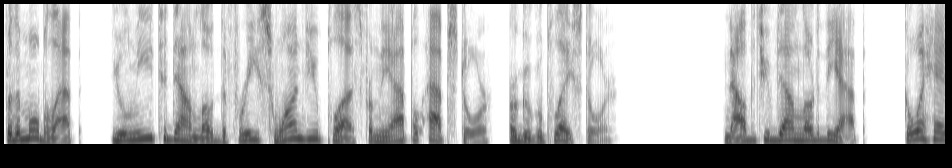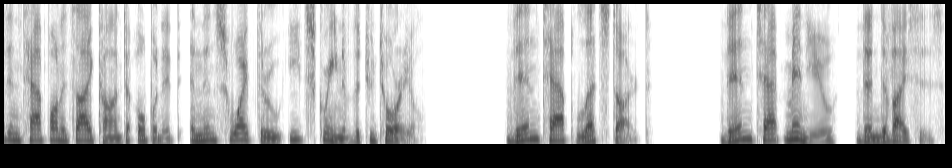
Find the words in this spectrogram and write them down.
For the mobile app, you'll need to download the free SwannView Plus from the Apple App Store or Google Play Store. Now that you've downloaded the app, go ahead and tap on its icon to open it and then swipe through each screen of the tutorial. Then tap Let's Start. Then tap Menu, then Devices.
